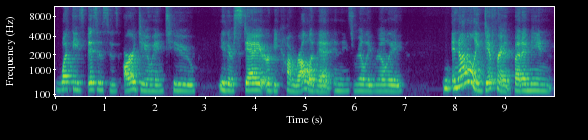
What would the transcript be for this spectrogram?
what these businesses are doing to either stay or become relevant in these really, really, and not only different, but I mean,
